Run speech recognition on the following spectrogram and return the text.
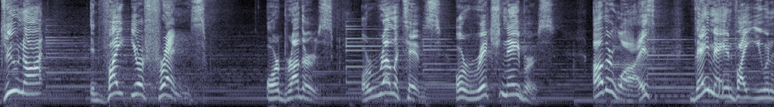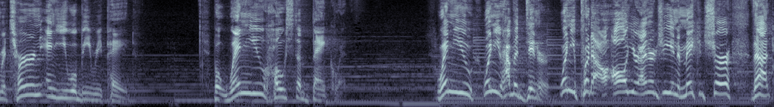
do not invite your friends or brothers or relatives or rich neighbors. Otherwise, they may invite you in return and you will be repaid. But when you host a banquet, when you when you have a dinner, when you put all your energy into making sure that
